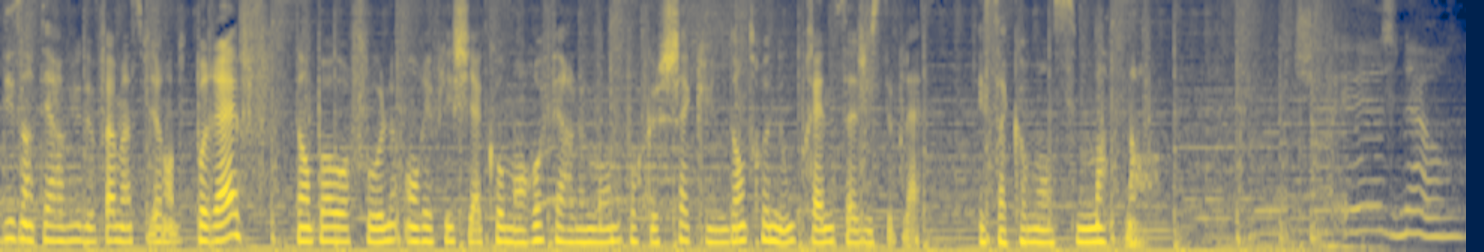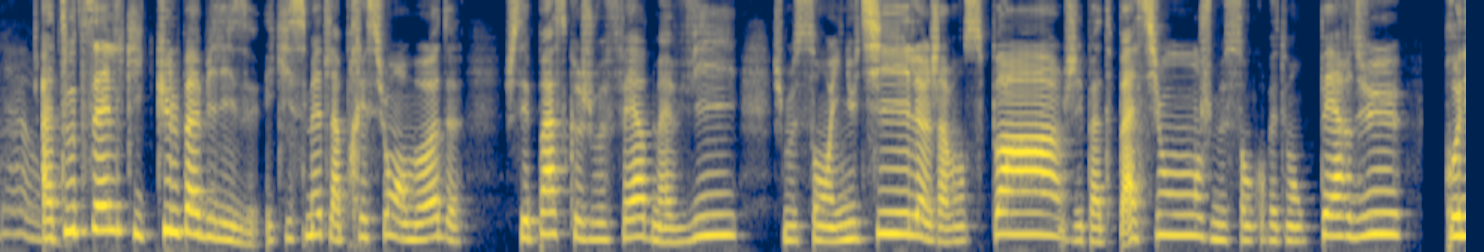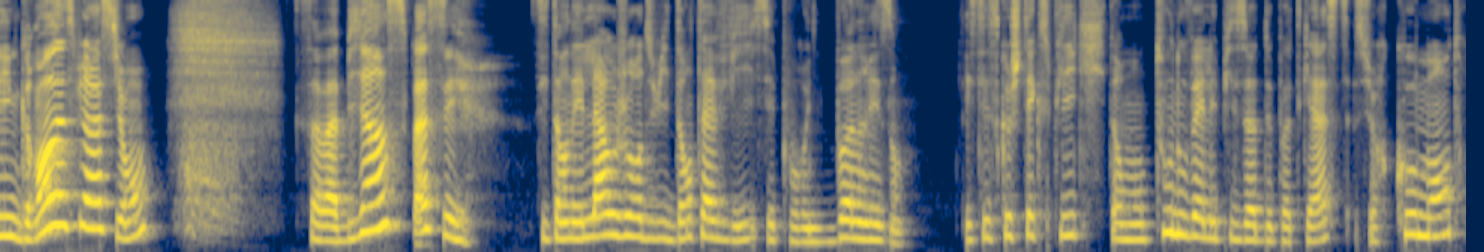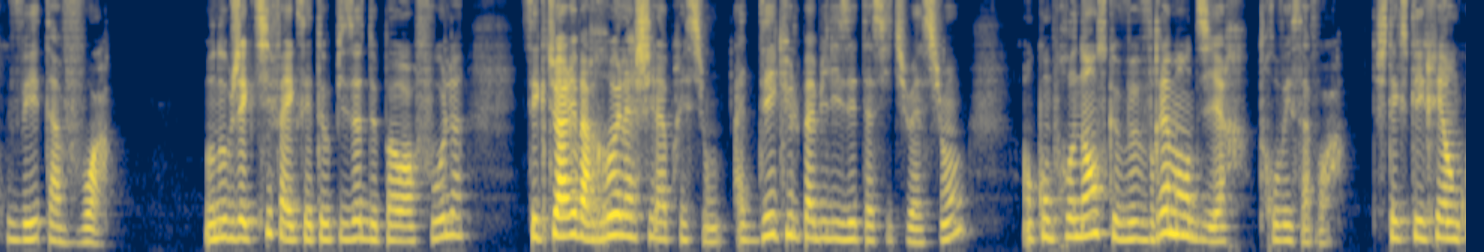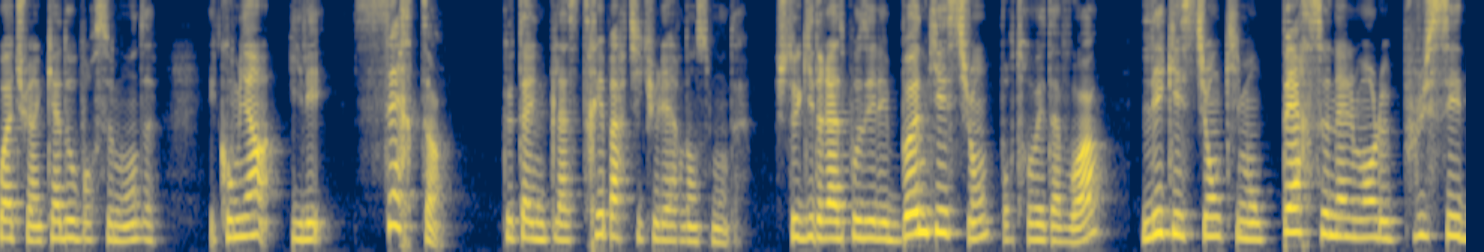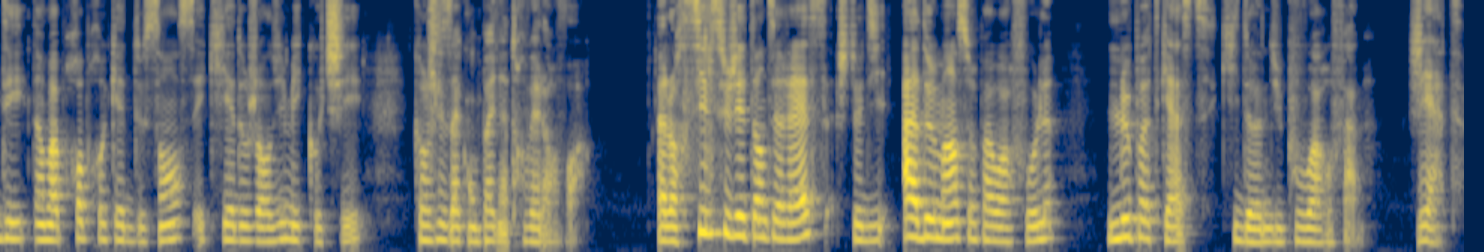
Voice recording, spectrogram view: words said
des interviews de femmes inspirantes. Bref, dans Powerful, on réfléchit à comment refaire le monde pour que chacune d'entre nous prenne sa juste place. Et ça commence maintenant. À toutes celles qui culpabilisent et qui se mettent la pression en mode je sais pas ce que je veux faire de ma vie, je me sens inutile, j'avance pas, j'ai pas de passion, je me sens complètement perdue. Prenez une grande inspiration. Ça va bien se passer. Si tu en es là aujourd'hui dans ta vie, c'est pour une bonne raison. Et c'est ce que je t'explique dans mon tout nouvel épisode de podcast sur comment trouver ta voie. Mon objectif avec cet épisode de Powerful, c'est que tu arrives à relâcher la pression, à déculpabiliser ta situation en comprenant ce que veut vraiment dire trouver sa voie. Je t'expliquerai en quoi tu es un cadeau pour ce monde et combien il est certain que tu as une place très particulière dans ce monde. Je te guiderai à te poser les bonnes questions pour trouver ta voie les questions qui m'ont personnellement le plus aidé dans ma propre quête de sens et qui aident aujourd'hui mes coachés quand je les accompagne à trouver leur voie. Alors si le sujet t'intéresse, je te dis à demain sur Powerful, le podcast qui donne du pouvoir aux femmes. J'ai hâte.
